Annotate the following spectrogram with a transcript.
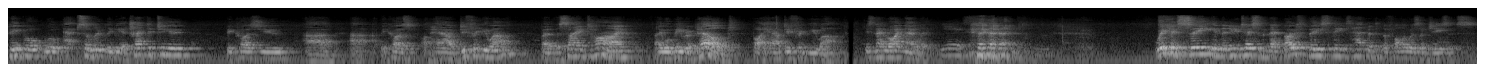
people will absolutely be attracted to you because you are, uh, because of how different you are. But at the same time, they will be repelled by how different you are. Isn't that right, Natalie? Yes. We can see in the New Testament that both these things happened to the followers of Jesus.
